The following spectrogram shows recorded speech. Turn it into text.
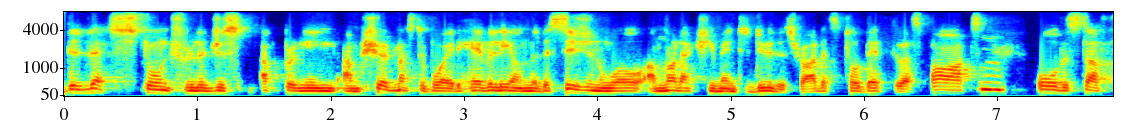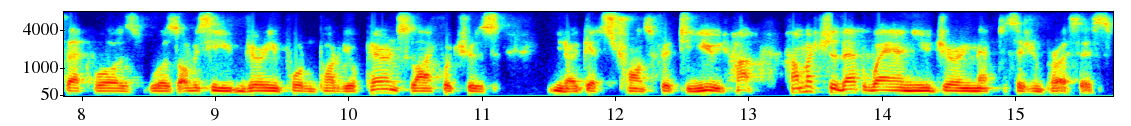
did that staunch religious upbringing? I'm sure it must have weighed heavily on the decision. Well, I'm not actually meant to do this, right? It's till death do us part. Mm. All the stuff that was was obviously very important part of your parents' life, which was you know gets transferred to you how, how much did that weigh on you during that decision process?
